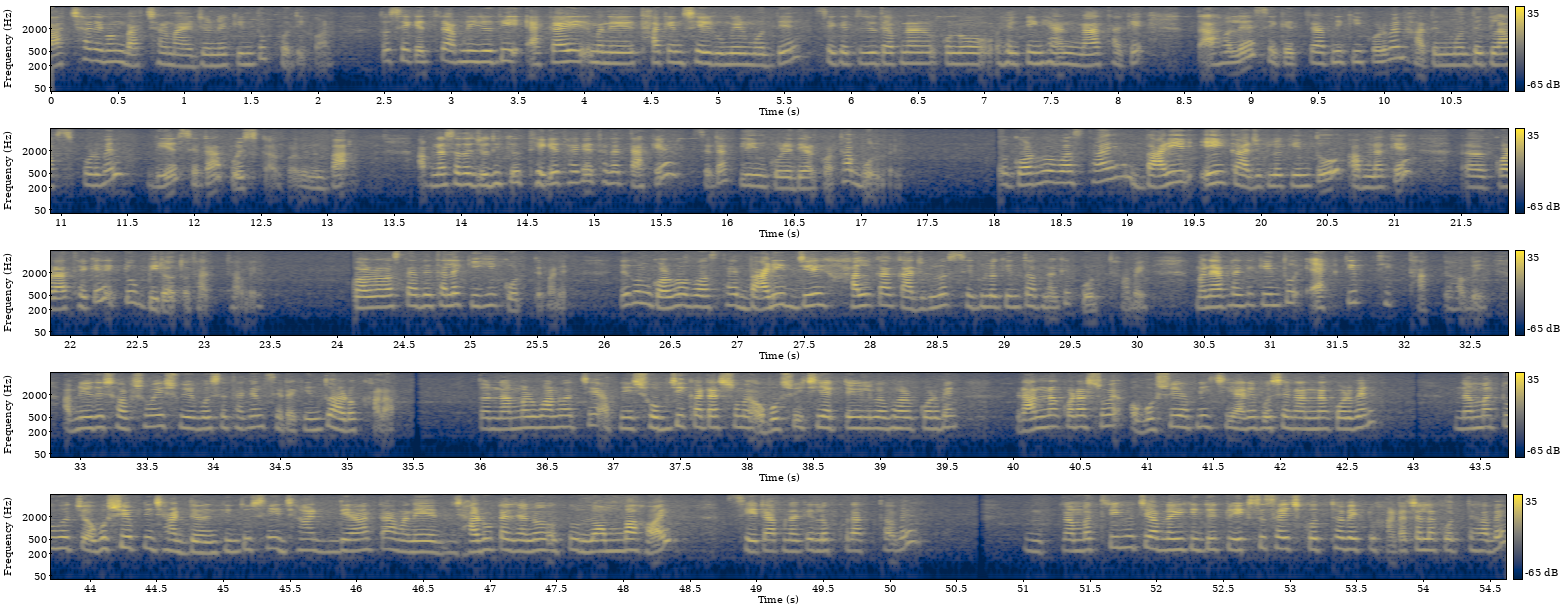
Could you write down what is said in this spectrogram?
বাচ্চার এবং বাচ্চার মায়ের জন্য কিন্তু ক্ষতিকর। তো সেক্ষেত্রে আপনি যদি একাই মানে থাকেন সেই রুমের মধ্যে, সেক্ষেত্রে যদি আপনার কোনো হেল্পিং হ্যান্ড না থাকে, তাহলে সেক্ষেত্রে আপনি কি করবেন? হাতের মধ্যে গ্লাভস পরবেন, দিয়ে সেটা পরিষ্কার করবেন। বা আপনার সাথে যদি কেউ থেকে থাকে, তাহলে তাকে সেটা ক্লিন করে দেওয়ার কথা বলবেন। তো গর্ভাবস্থায় বাড়ির এই কাজগুলো কিন্তু আপনাকে করা থেকে একটু বিরত থাকতে হবে। গর্ভাবস্থায় আপনি তাহলে কী কী করতে পারেন? দেখুন, গর্ভাবস্থায় বাড়ির যে হালকা কাজগুলো, সেগুলো কিন্তু আপনাকে করতে হবে। মানে আপনাকে কিন্তু অ্যাক্টিভ ঠিক থাকতে হবে। আপনি যদি সবসময় শুয়ে বসে থাকেন, সেটা কিন্তু আরও খারাপ। তো নাম্বার ওয়ান হচ্ছে, আপনি সবজি কাটার সময় অবশ্যই চেয়ার টেবিল ব্যবহার করবেন। রান্না করার সময় অবশ্যই আপনি চেয়ারে বসে রান্না করবেন। নাম্বার টু হচ্ছে, অবশ্যই আপনি ঝাঁট দেবেন। কিন্তু সেই ঝাঁট দেওয়াটা মানে ঝাড়ুটা যেন একটু লম্বা হয়, সেটা আপনাকে লক্ষ্য রাখতে হবে। নাম্বার থ্রি হচ্ছে আপনাকে কিন্তু একটু এক্সারসাইজ করতে হবে, একটু হাঁটাচলা করতে হবে।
